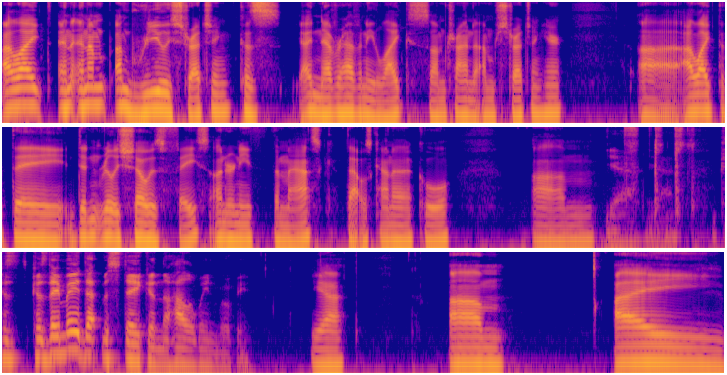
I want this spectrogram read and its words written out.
I liked, and, and I'm I'm really stretching because I never have any likes, so I'm trying to I'm stretching here. Uh, I like that they didn't really show his face underneath the mask. That was kind of cool. Um, yeah, yeah. Because because they made that mistake in the Halloween movie. yeah. Um, I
